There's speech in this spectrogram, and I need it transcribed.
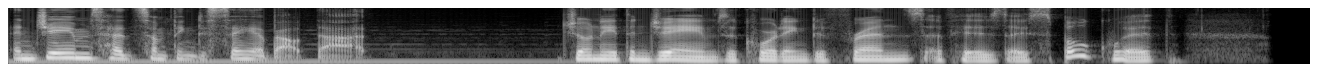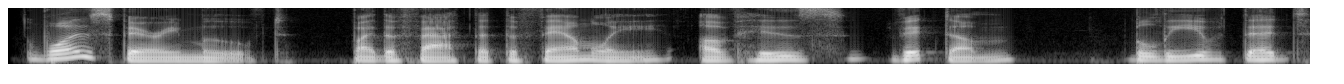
and James had something to say about that. Joe Nathan James, according to friends of his I spoke with, was very moved by the fact that the family of his victim believed that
